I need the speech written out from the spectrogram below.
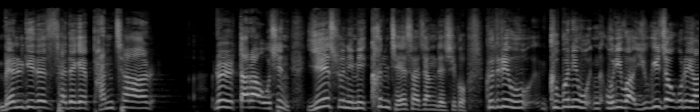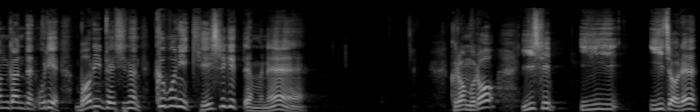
멜기데세덱의 반차 를 따라오신 예수님이 큰 제사장 되시고 그들이 그분이 우리와 유기적으로 연관된 우리의 머리 되시는 그분이 계시기 때문에 그러므로 22 2절에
